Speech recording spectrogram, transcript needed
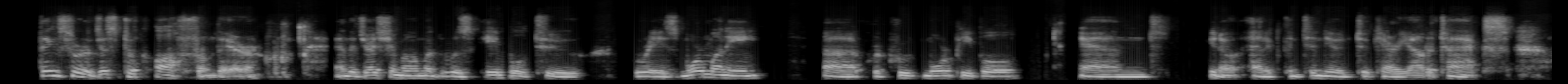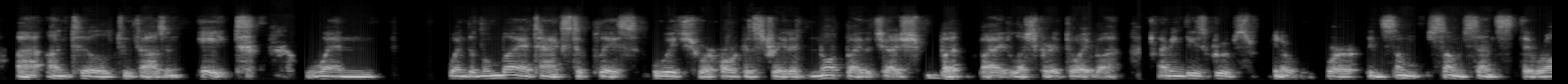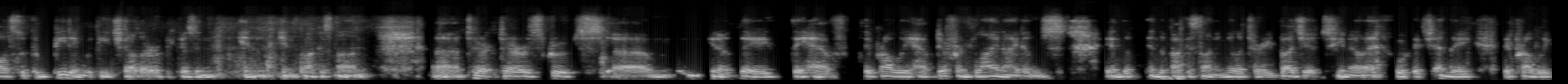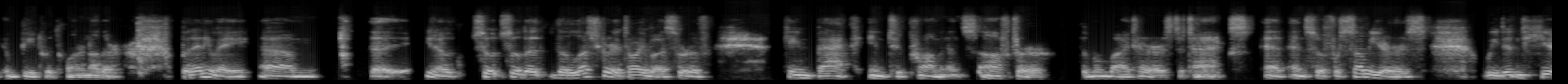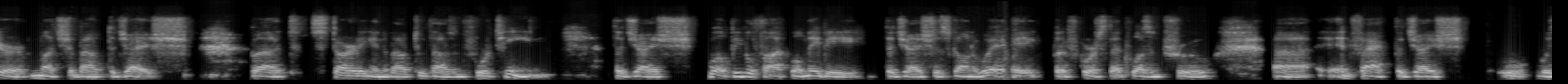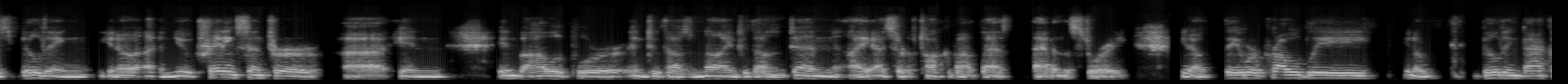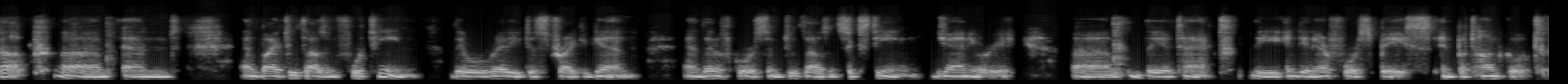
Things sort of just took off from there, and the Jaish Mohammed was able to raise more money, uh, recruit more people, and you know, and it continued to carry out attacks uh, until 2008, when when the Mumbai attacks took place, which were orchestrated not by the Jaish but by Lashkar-e-Toiba. I mean, these groups, you know, were in some some sense they were also competing with each other because in in in Pakistan, uh, ter- terrorist groups, um, you know, they they have they probably have different line items in the in the Pakistani military budget, you know, which and they they probably compete with one another. But anyway, um, uh, you know, so so the the Lashkar-e-Toiba sort of came back into prominence after the Mumbai terrorist attacks. And, and so for some years, we didn't hear much about the Jaish. But starting in about 2014, the Jaish, well, people thought, well, maybe the Jaish has gone away. But of course, that wasn't true. Uh, in fact, the Jaish was building, you know, a new training center uh, in in Bahawalpur in 2009, 2010. I, I, sort of talk about that that in the story. You know, they were probably you know building back up, um, and and by 2014 they were ready to strike again. And then, of course, in 2016, January, um, they attacked the Indian Air Force base in Pathankot,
